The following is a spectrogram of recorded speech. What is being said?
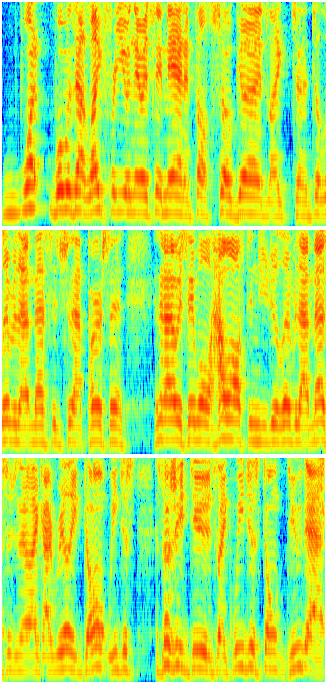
what what was that like for you? And they always say, man, it felt so good, like to deliver that message to that person. And then I always say, well, how often do you deliver that message? And they're like, I really don't. We just, especially dudes, like we just don't do that.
